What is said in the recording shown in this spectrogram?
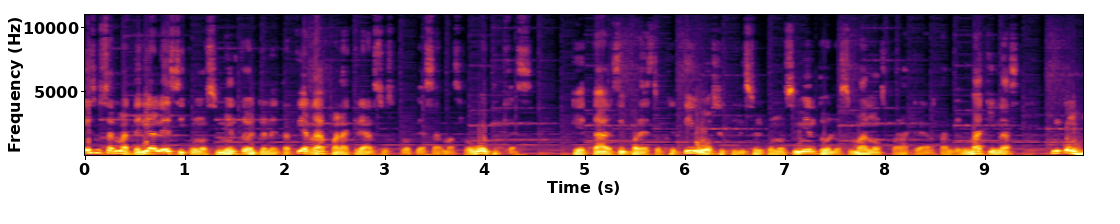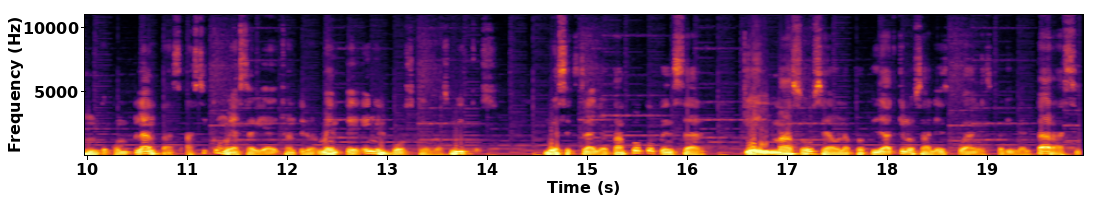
es usar materiales y conocimiento del planeta Tierra para crear sus propias armas robóticas. ¿Qué tal si para este objetivo se utilizó el conocimiento de los humanos para crear también máquinas en conjunto con plantas, así como ya se había hecho anteriormente en el bosque de los mitos? No es extraño tampoco pensar que el mazo sea una propiedad que los aliens puedan experimentar, así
